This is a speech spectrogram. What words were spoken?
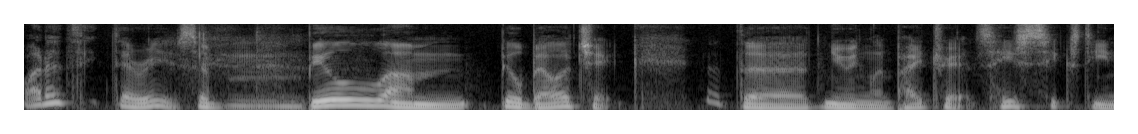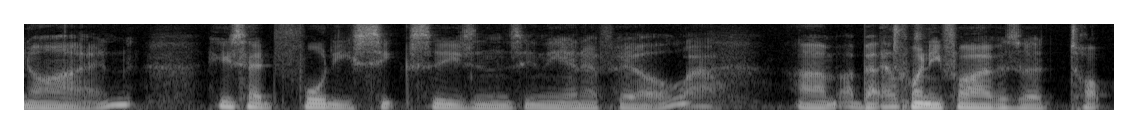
I don't think there is. So Hmm. Bill um, Bill Belichick, the New England Patriots, he's 69. He's had 46 seasons in the NFL. Wow. Um, about 25 as a top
